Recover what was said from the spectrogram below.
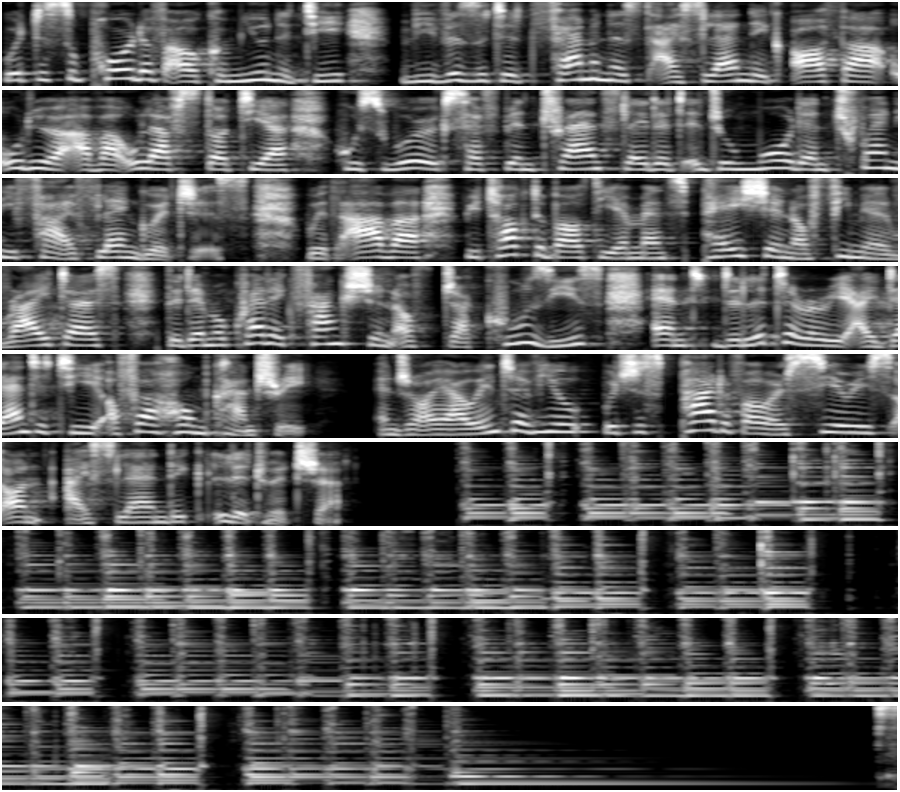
With the support of our community, we visited feminist Icelandic author Auður Ava Ólafsdóttir, whose works have been translated into more than 25 languages. With Ava, we talked about the emancipation of female writers, the democratic function of jacuzzis, and the literary identity of her home country. Enjoy our interview, which is part of our series on Icelandic literature.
